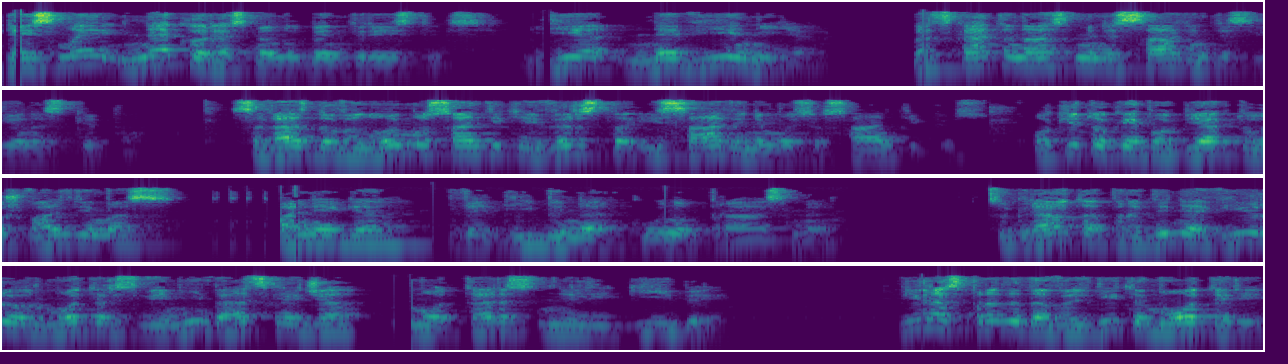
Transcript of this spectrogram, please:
Geismai nekuria asmenų bendrystės, jie nevienyje, bet skatina asmenys savintis vienas kitą. Savęs dovanojimo santykiai virsta į savinimusius santykius, o kito kaip objekto užvaldymas paneigia vedybinę kūno prasme. Sugriauta pradinė vyro ir moters vienybė atskleidžia moters neligybė. Vyras pradeda valdyti moterį,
